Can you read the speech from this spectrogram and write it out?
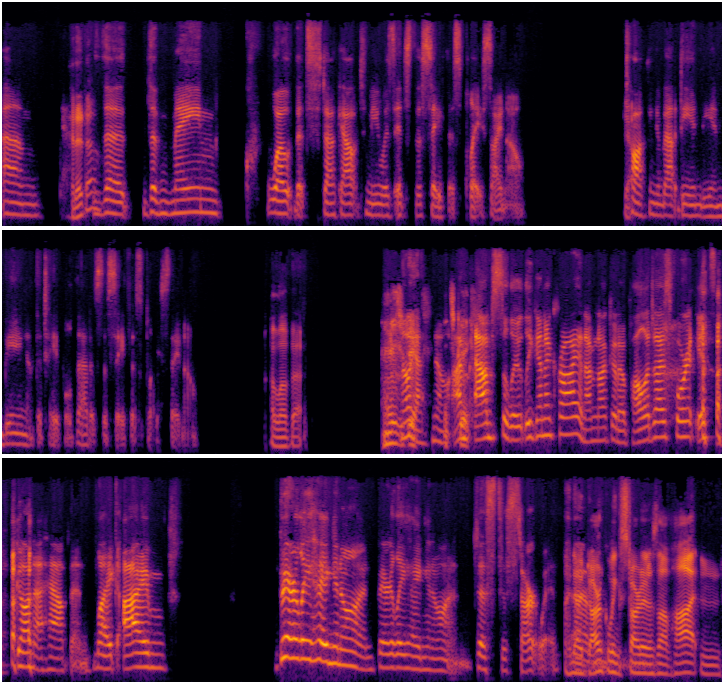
Um Canada. the the main quote that stuck out to me was it's the safest place I know. Yeah. Talking about D&D and being at the table, that is the safest place they know. I love that. That is Oh good. yeah, no, That's I'm good. absolutely gonna cry, and I'm not gonna apologize for it. It's gonna happen. Like I'm barely hanging on, barely hanging on, just to start with. I know Um, Darkwing started us off hot, and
